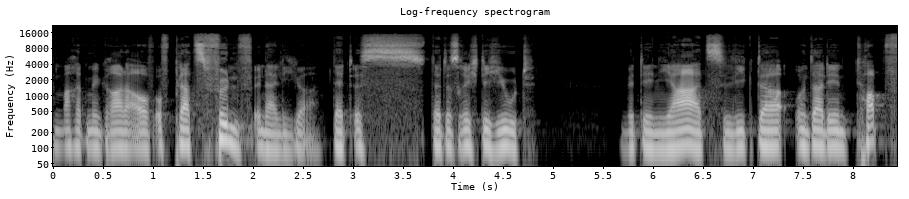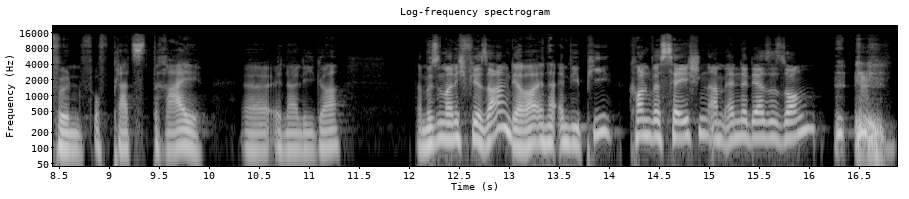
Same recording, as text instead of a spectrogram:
mache es mir gerade auf, auf Platz 5 in der Liga. Das ist, das richtig gut. Mit den Yards liegt er unter den Top 5 auf Platz 3 äh, in der Liga. Da müssen wir nicht viel sagen. Der war in der MVP-Conversation am Ende der Saison.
